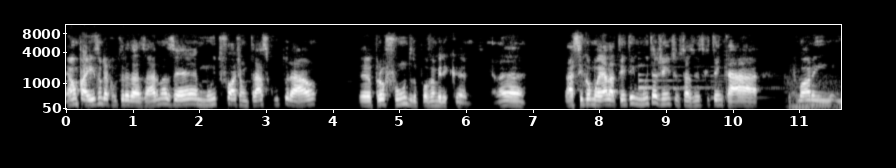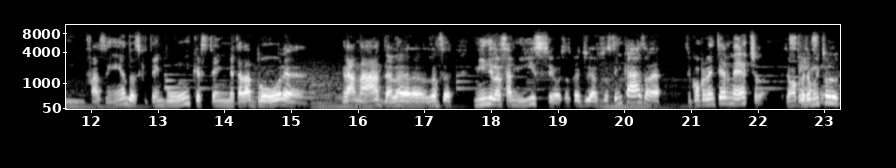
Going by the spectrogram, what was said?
é um país onde a cultura das armas é muito forte, é um traço cultural é, profundo do povo americano. Ela, assim como ela tem, tem muita gente nos Estados Unidos que tem cá, que mora em, em fazendas, que tem bunkers, tem metralhadora, granada, lança, mini lança-míssel, essas coisas, as pessoas têm em casa, né? Se compra na internet lá. É uma sim, coisa sim. muito,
